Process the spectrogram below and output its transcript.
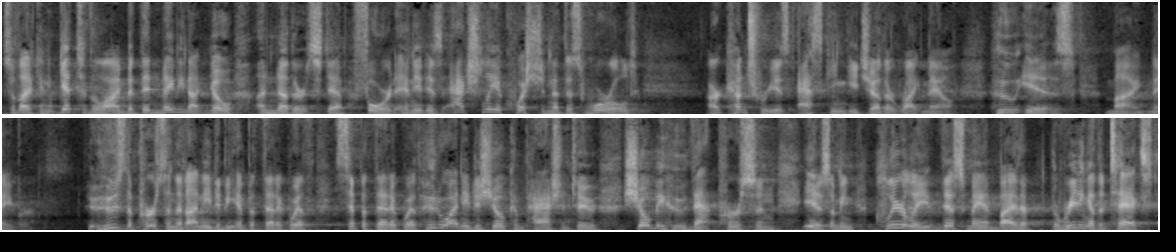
so that I can get to the line, but then maybe not go another step forward. And it is actually a question that this world, our country, is asking each other right now Who is my neighbor? Who's the person that I need to be empathetic with, sympathetic with? Who do I need to show compassion to? Show me who that person is. I mean, clearly, this man, by the, the reading of the text,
